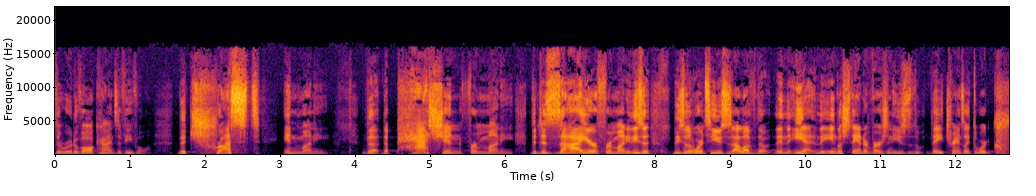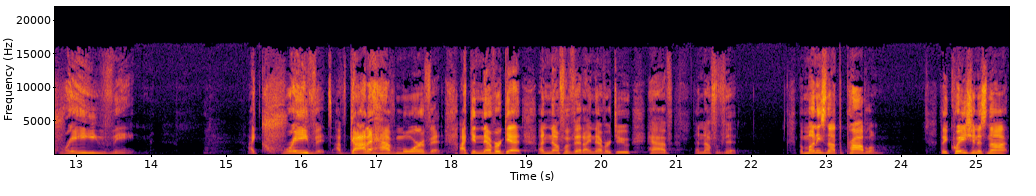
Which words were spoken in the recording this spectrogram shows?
the root of all kinds of evil. The trust in money the, the passion for money, the desire for money. These are, these are the words he uses. I love the, in the, in the English Standard Version, he uses, they translate the word craving. I crave it. I've got to have more of it. I can never get enough of it. I never do have enough of it. But money's not the problem. The equation is not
